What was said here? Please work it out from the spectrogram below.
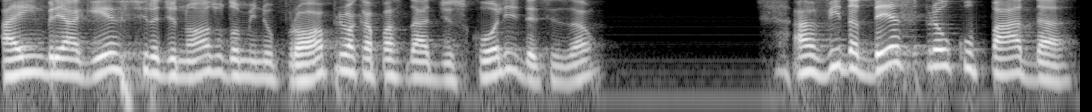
A embriaguez tira de nós o domínio próprio, a capacidade de escolha e de decisão. A vida despreocupada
